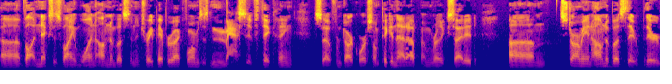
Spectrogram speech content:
Uh, Nexus Volume One omnibus in a trade paperback form is this massive, thick thing. So from Dark Horse, so I'm picking that up. I'm really excited. Um, Starman omnibus. They're they're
